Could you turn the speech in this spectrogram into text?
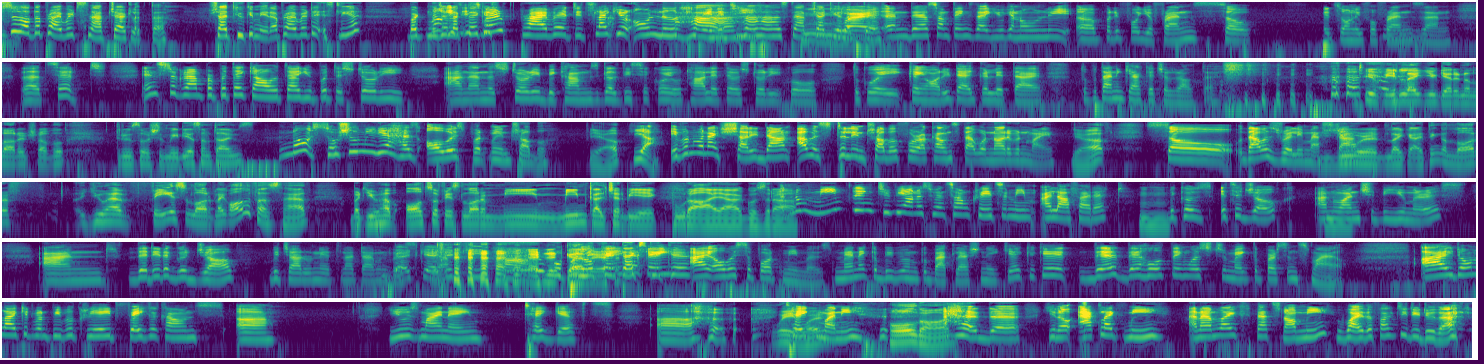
سے زیادہ شاید کیونکہ میرا private ہے اس لیے but مجھے لگتا ہے کہ private it's it's like your your own little community ہاں ہاں اسنیپ چیٹ یہ لگتا ہے and and there some things that you can only only put it for for friends friends so that's Instagram پر پتہ کیا ہوتا ہے یو پٹ اسٹوری بیکمز غلطی سے کوئی اٹھا لیتا ہے اسٹوری کو تو کوئی کہیں اور ہی ٹیگ کر لیتا ہے تو پتہ نہیں کیا کیا چل رہا ہوتا ہے through social media sometimes? No, social media has always put me in trouble. Yep. Yeah. Even when I shut it down, I was still in trouble for accounts that were not even mine. Yep. So that was really messed you up. You were like, I think a lot of, you have faced a lot of, like all of us have, but you have also faced a lot of meme, meme culture bhi ek pura aya guzra. No, meme thing, to be honest, when someone creates a meme, I laugh at it mm-hmm. because it's a joke and mm-hmm. one should be humorous. And they did a good job بیچاروں نے اتنا time invest کیا I always support memes میں نے کبھی بھی ان کو back lash نہیں کیا کیونکہ there they whole thing was to make the person smile I don't like it when people create fake accounts use my name take gifts take money you know act like me and I am like that's not me why the they do that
